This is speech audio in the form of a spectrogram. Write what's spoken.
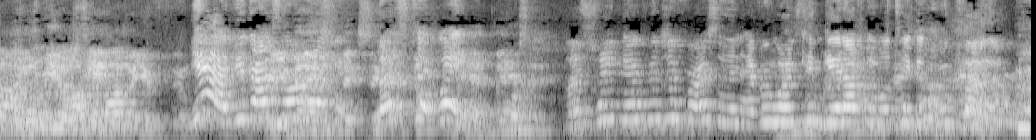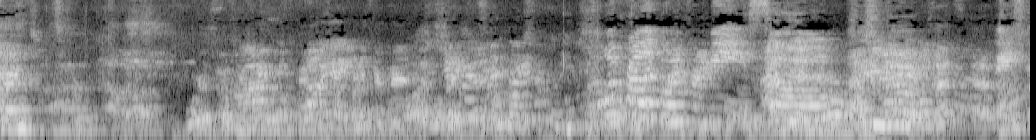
on, Okay, wait, okay, on. no, you- Yeah, if you guys don't like it. it. Let's take, wait. Let's take their picture first and then everyone can get up and we'll take a group photo. Someone probably voted for me, so. Thank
